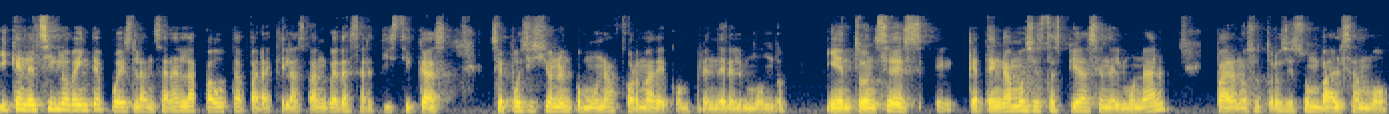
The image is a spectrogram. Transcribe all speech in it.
y que en el siglo XX pues lanzarán la pauta para que las vanguardias artísticas se posicionen como una forma de comprender el mundo. Y entonces eh, que tengamos estas piezas en el Munal, para nosotros es un bálsamo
